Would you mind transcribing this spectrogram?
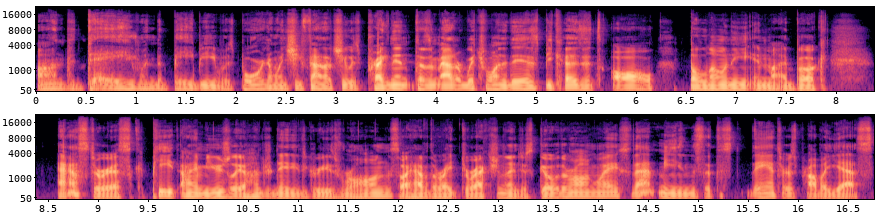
on the day when the baby was born and when she found out she was pregnant? Doesn't matter which one it is because it's all baloney in my book. Asterisk, Pete, I am usually 180 degrees wrong, so I have the right direction and just go the wrong way. So that means that the, the answer is probably yes,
